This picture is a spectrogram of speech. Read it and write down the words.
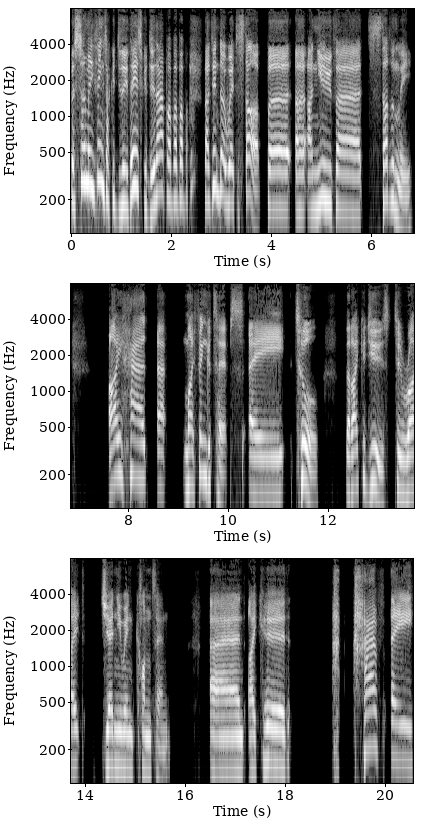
There's so many things I could do. This, could do that. Blah, blah, blah, blah. I didn't know where to start, but uh, I knew that suddenly I had at my fingertips a tool that I could use to write genuine content, and I could have a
